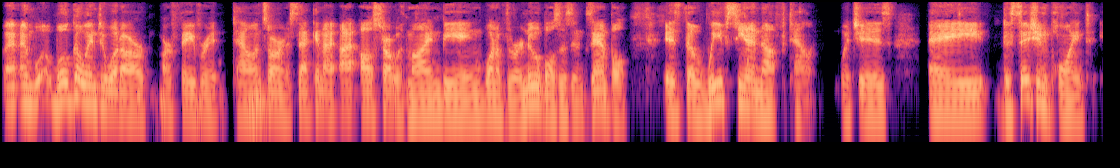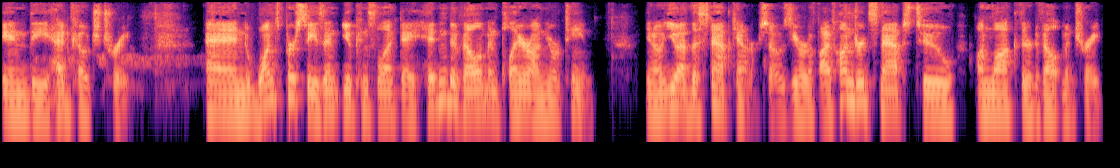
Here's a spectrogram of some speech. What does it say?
and we'll go into what our, our favorite talents are in a second. I, will start with mine being one of the renewables as an example is the we've seen enough talent, which is a decision point in the head coach tree. And once per season, you can select a hidden development player on your team. You know, you have the snap counter, so zero to 500 snaps to unlock their development trait.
